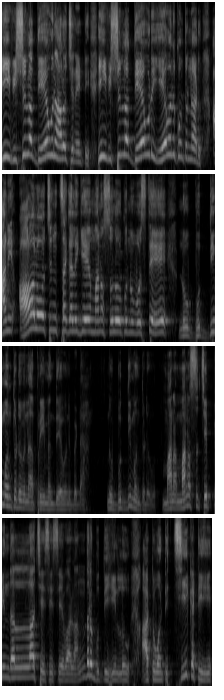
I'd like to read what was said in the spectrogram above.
ఈ విషయంలో దేవుని ఆలోచన ఏంటి? ఈ విషయంలో దేవుడు ఏమనుకుంటున్నాడు అని ఆలోచించగలిగే మనస్సులోకి నువ్వు వస్తే నువ్వు బుద్ధిమంతుడువి నా ప్రియమైన దేవుని బిడ్డ. నువ్వు బుద్ధిమంతుడు మన మనస్సు చెప్పిందల్లా చేసేసే వాళ్ళందరూ బుద్ధిహీనులు. అటువంటి చీకటి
